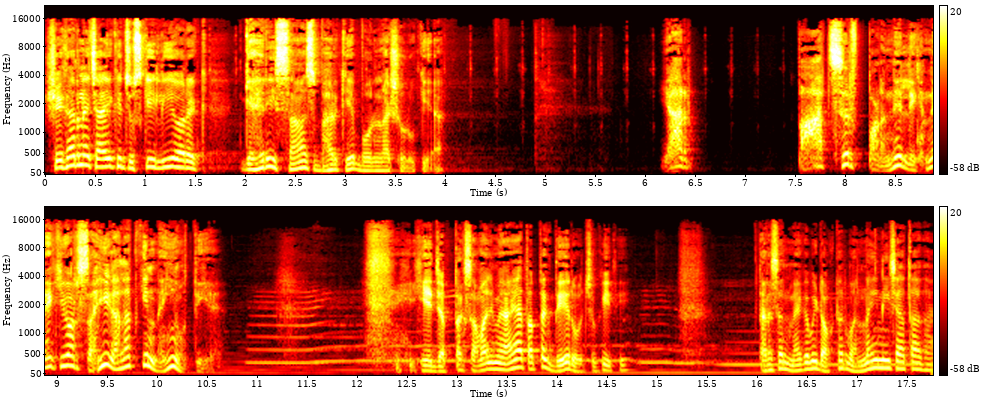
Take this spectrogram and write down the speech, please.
शेखर ने चाय की चुस्की ली और एक गहरी सांस भर के बोलना शुरू किया। यार, बात सिर्फ़ पढ़ने लिखने की और सही गलत की नहीं होती है। ये जब तक समझ में आया, तब तक देर हो चुकी थी। दरअसल मैं कभी डॉक्टर बनना ही नहीं चाहता था।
